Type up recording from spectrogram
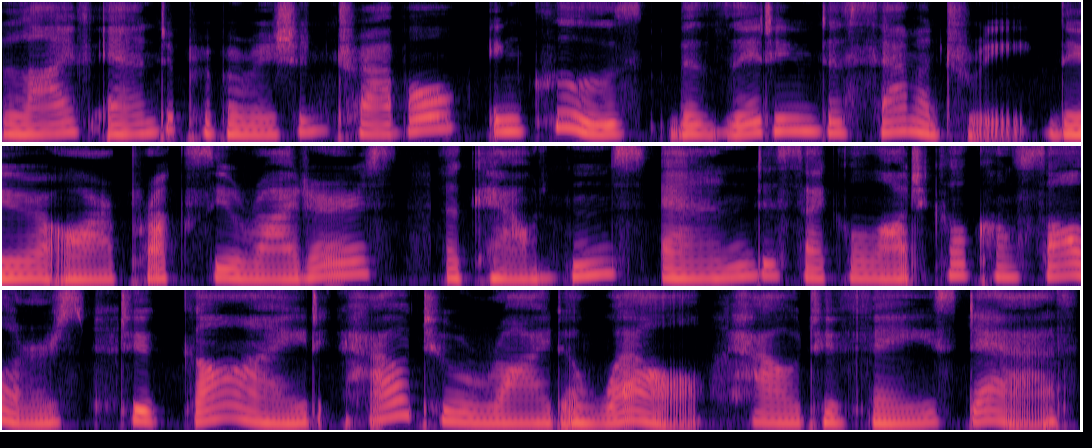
Life-end preparation travel includes visiting the cemetery. There are proxy riders, accountants, and psychological counselors to guide how to ride a well, how to face death,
